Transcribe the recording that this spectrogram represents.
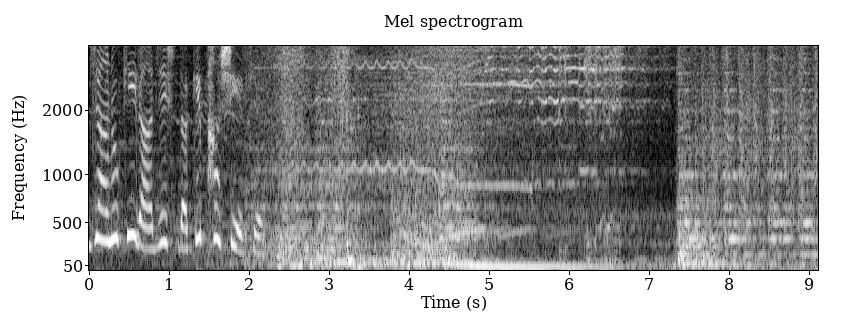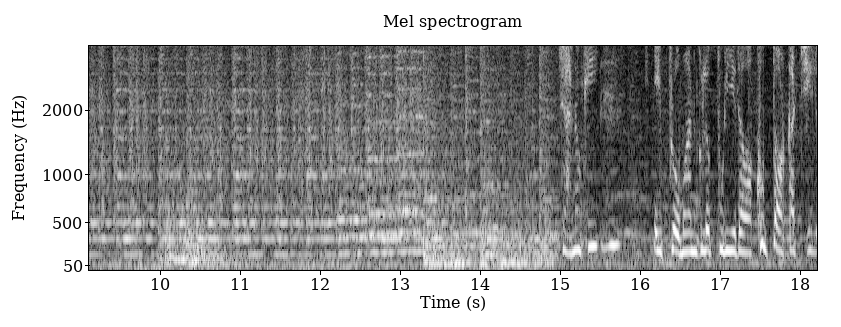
জানো কি রাজেশ দাকে ফাঁসিয়েছে। জানো কি? এই প্রমাণগুলো পুড়িয়ে দেওয়া খুব দরকার ছিল।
